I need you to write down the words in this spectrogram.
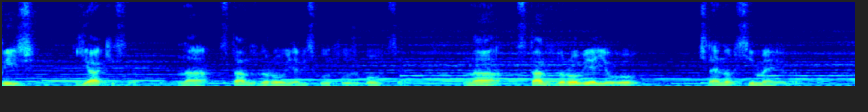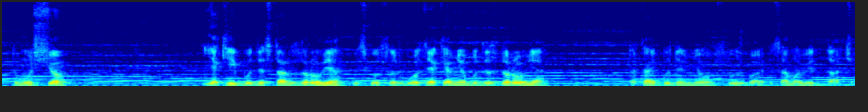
більш якісно на стан здоров'я військовослужбовця, на стан здоров'я його членів сімей. Тому що який буде стан здоров'я військовослужбовця, яке в нього буде здоров'я, така й буде в нього служба і самовіддача.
